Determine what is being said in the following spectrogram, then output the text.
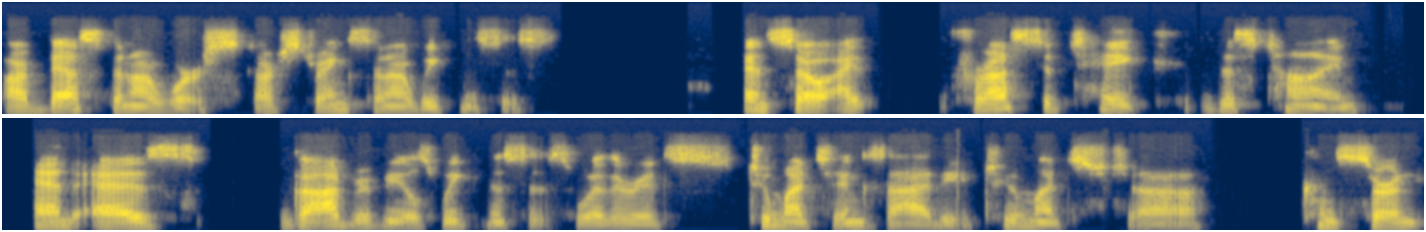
our best and our worst, our strengths and our weaknesses." And so, I, for us to take this time, and as God reveals weaknesses, whether it's too much anxiety, too much uh, concern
